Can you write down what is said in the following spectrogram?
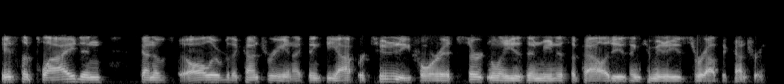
it's applied in kind of all over the country, and I think the opportunity for it certainly is in municipalities and communities throughout the country.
